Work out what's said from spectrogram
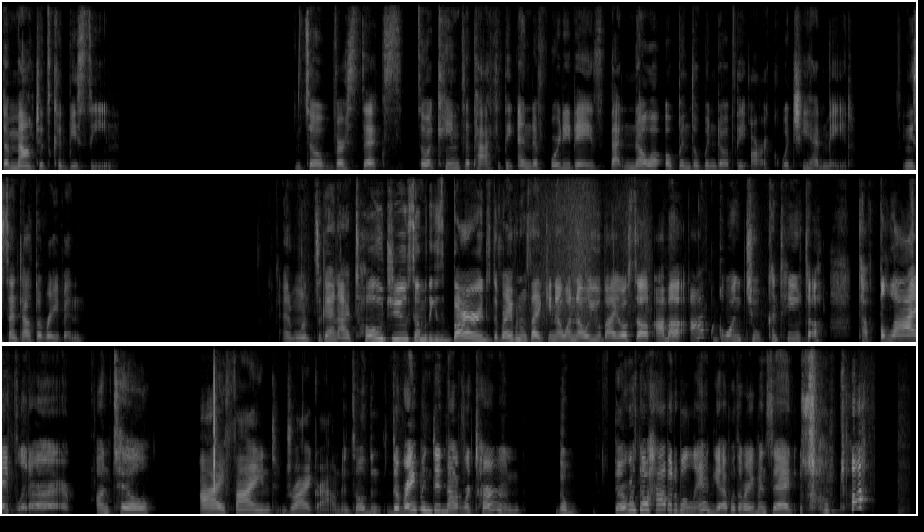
the mountains could be seen. And so, verse 6 So it came to pass at the end of 40 days that Noah opened the window of the ark which he had made, and he sent out the raven, and once again, I told you some of these birds, the raven was like, you know what, no, you by yourself. I'm a I'm going to continue to to fly flitter until I find dry ground. And so the, the raven did not return. The there was no habitable land yet, but the raven said,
